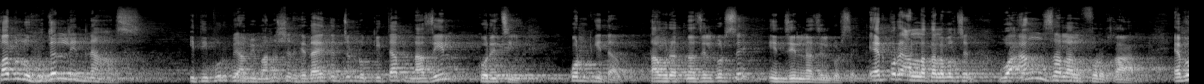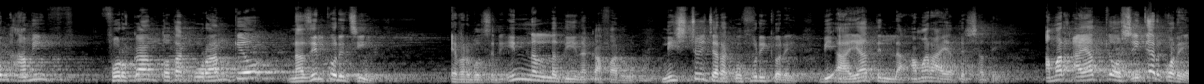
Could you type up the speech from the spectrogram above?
কাবলু হুদাল্লিন নাস। ইতিপূর্বে আমি মানুষের হেদায়তের জন্য কিতাব নাজিল করেছি। কোন কিতাব? তাওরাত নাজিল করছে ইঞ্জিল নাজিল করছে। এরপরে আল্লাহ তালা বলছেন, ওয়া আংজালাল ফোরকান এবং আমি ফোরকান তথা কোরআনকেও নাজিল করেছি। এবার বলছেন ইন্নাল্লাদিনা কাফারু নিশ্চয়ই যারা কুফুরি করে বি আয়াতিল্লাহ আমার আয়াতের সাথে। আমার আয়াতকে অস্বীকার করে।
